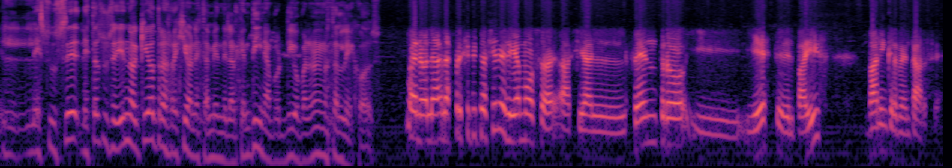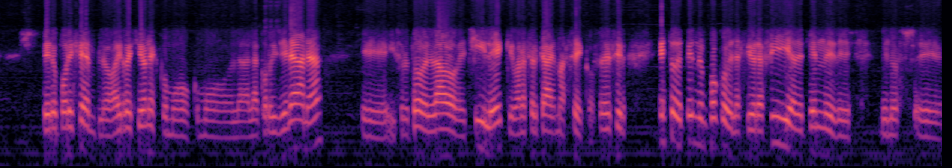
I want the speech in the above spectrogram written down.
¿le, suce- le está sucediendo aquí a otras regiones también de la Argentina, por, digo, para no tan lejos? Bueno, la- las precipitaciones, digamos, a- hacia el centro y, y este del país van a incrementarse. Pero, por ejemplo, hay regiones como, como la, la cordillerana eh, y sobre todo el lado de Chile que van a ser cada vez más secos. Es decir, esto depende un poco de la geografía, depende de, de los, eh,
